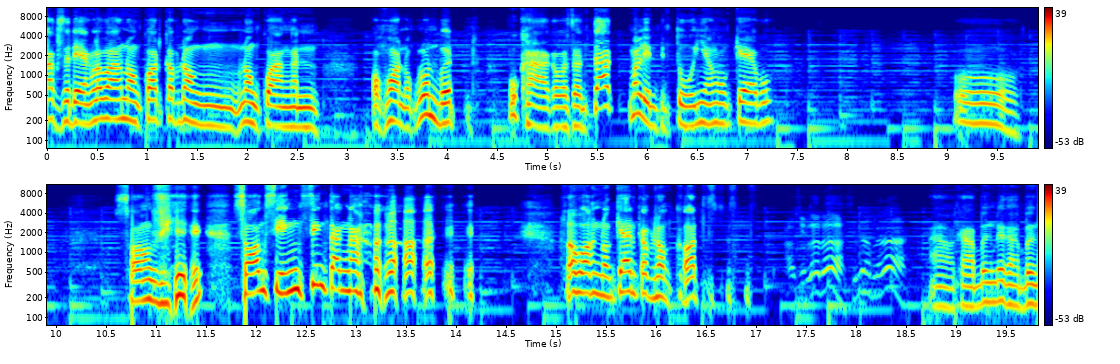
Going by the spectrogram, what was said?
นักแสดงระหว่างน้องกอดกับน้องน้องกวางกันออกฮ้อนออกล้นเบิดผู้ขาก็ว่าซั่นจักมาเล่นเป็นตัวอีหยังของแกบ่ โอ้สองสิสองสิงสิงต่างหน้าระวังน้องแก้นกับน้องกอดเอาสิเลิกเด้อสิเลิกเลยเด้ออ้าวค่ะเบิ่งเด้อค่ะเบิ่ง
